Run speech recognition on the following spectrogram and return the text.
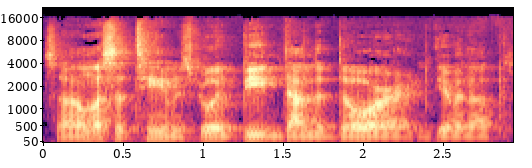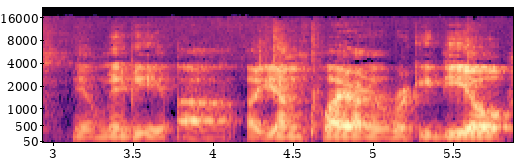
So unless a team is really beating down the door and giving up, you know, maybe uh, a young player on a rookie deal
